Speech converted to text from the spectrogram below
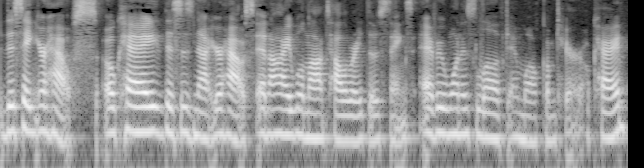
this ain't your house, okay? This is not your house, and I will not tolerate those things. Everyone is loved and welcomed here, okay?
